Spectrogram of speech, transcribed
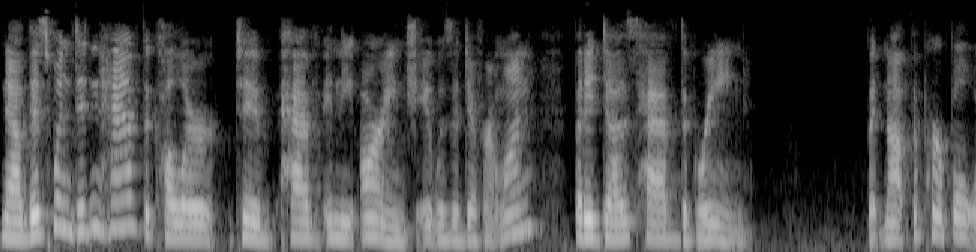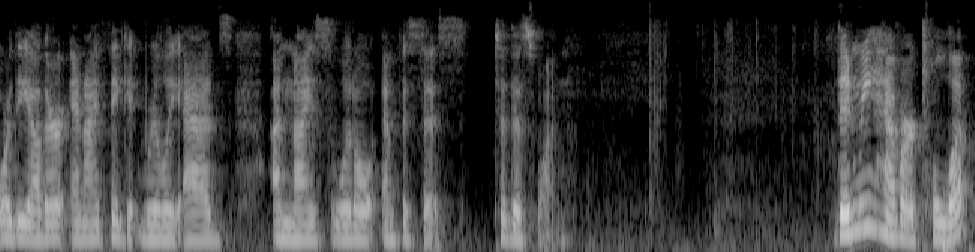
Now, this one didn't have the color to have in the orange. It was a different one, but it does have the green, but not the purple or the other. And I think it really adds a nice little emphasis to this one. Then we have our tulip.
